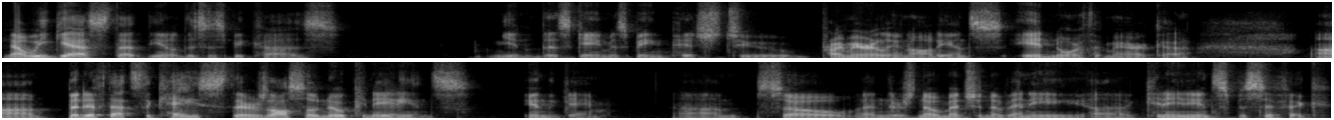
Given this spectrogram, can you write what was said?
now we guess that you know this is because you know this game is being pitched to primarily an audience in North America. Uh, but if that's the case, there's also no Canadians in the game. Um, so, and there's no mention of any uh, Canadian specific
